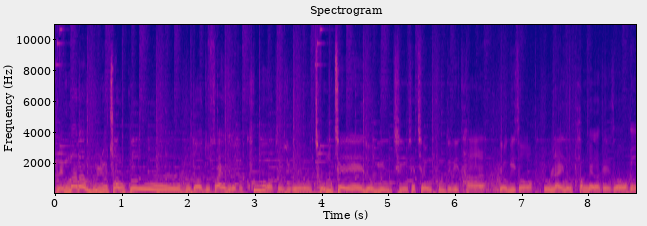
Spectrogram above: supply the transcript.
웬만한 물류 창고보다도 사이즈가 더 큰 것 같아요, 지금. 전체적인 지금 세차용품들이 다 여기서 온라인으로 판매가 돼서 네.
